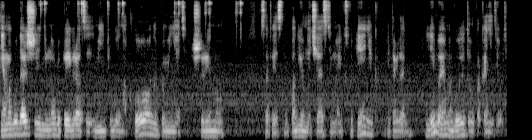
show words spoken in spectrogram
Я могу дальше немного поиграться, изменить угол наклона, поменять ширину, соответственно, подъемной части моих ступенек и так далее. Либо я могу этого пока не делать.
